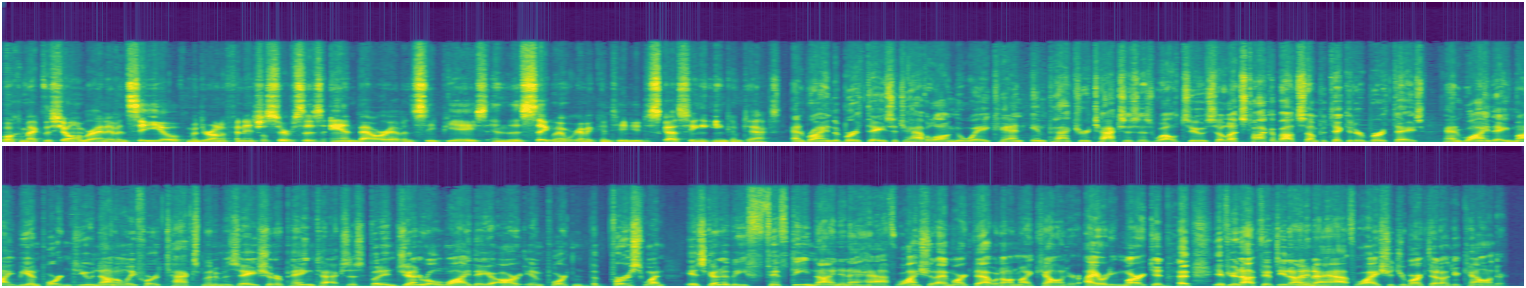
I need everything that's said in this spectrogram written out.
Welcome back to the show. I'm Brian Evans, CEO of Madrona Financial Services and Bauer Evans CPAs. In this segment, we're going to continue discussing income tax. And Brian, the birthdays that you have along the way can impact your taxes as well too. So let's talk about some particular birthdays and why they might be important to you, not only for tax minimization or paying taxes, but in general why they are important. The first one is going to be 59 and a half. Why should I mark that one on my calendar? I already marked it, but if you're not 59 and a uh-huh. half, why should you mark that on your calendar?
